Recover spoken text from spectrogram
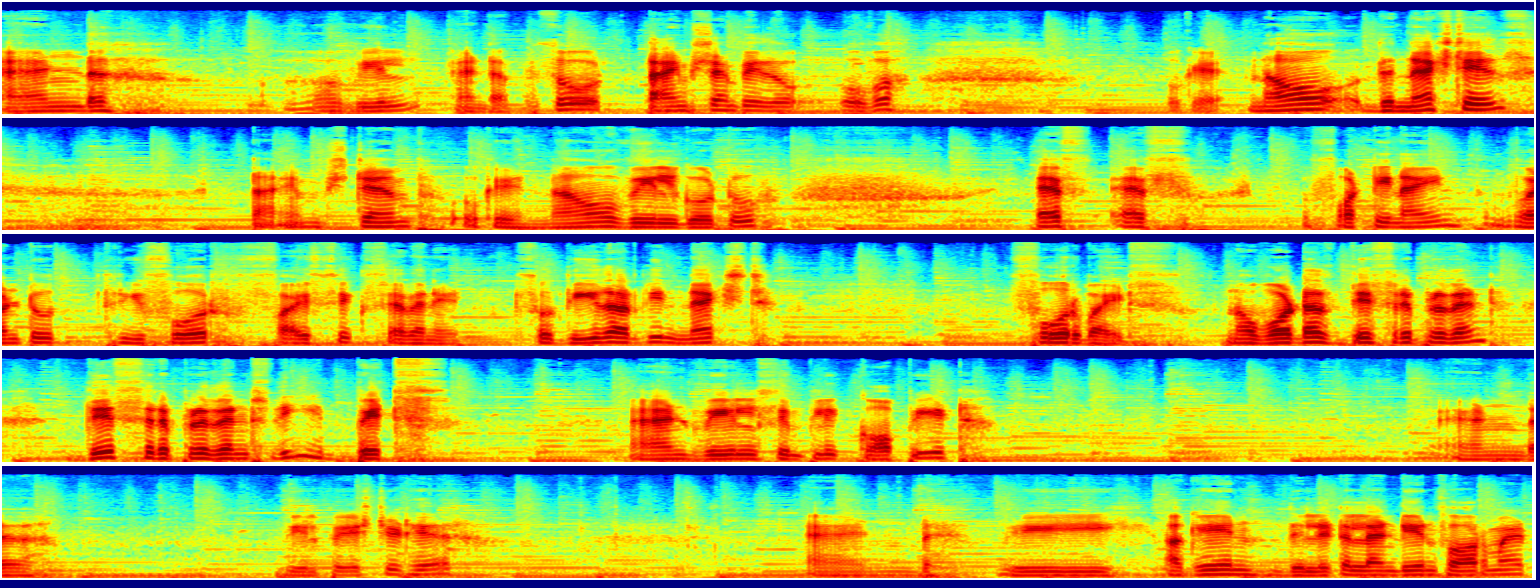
and uh, we'll end up. So timestamp is over. Okay now the next is timestamp. Okay now we'll go to FF 49 1 2 3 4 5 6 7 8 so these are the next 4 bytes now what does this represent this represents the bits. And we'll simply copy it. And uh, we'll paste it here. And we again the little endian format.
